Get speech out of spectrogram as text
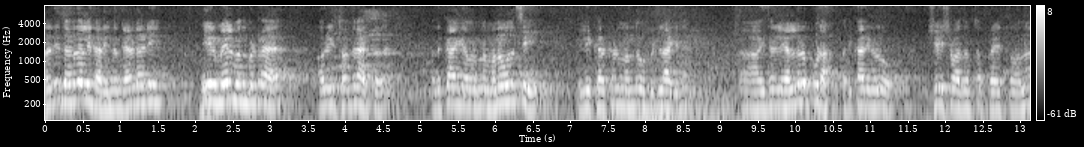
ನದಿ ದಡದಲ್ಲಿದ್ದಾರೆ. ಇನ್ನೊಂದು ಎರಡು ಅಡಿ ನೀರು ಮೇಲೆ ಬಂದುಬಿಟ್ರೆ ಅವ್ರಿಗೆ ತೊಂದರೆ ಆಗ್ತದೆ. ಅದಕ್ಕಾಗಿ ಅವ್ರನ್ನ ಮನವೊಲಿಸಿ ಇಲ್ಲಿ ಕರ್ಕೊಂಡು ಬಂದು ಬಿಡಲಾಗಿದೆ. ಇದರಲ್ಲಿ ಎಲ್ಲರೂ ಕೂಡ ಅಧಿಕಾರಿಗಳು ವಿಶೇಷವಾದಂಥ ಪ್ರಯತ್ನವನ್ನು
